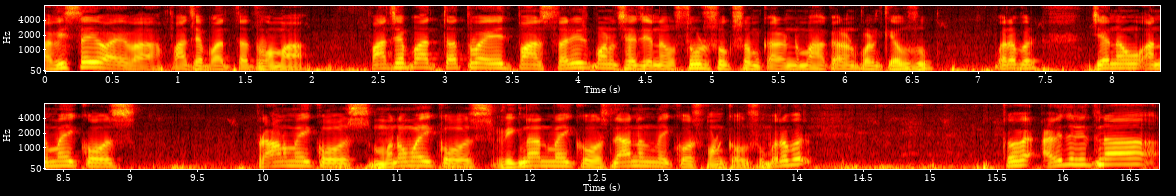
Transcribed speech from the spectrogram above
આ વિષયો આવ્યા પાંચે પાંચ તત્વમાં. પાંચે પાંચ તત્વ એ જ પાંચ શરીર પણ છે જેનું સ્થૂળ સૂક્ષ્મ કારણ, મહાકારણ પણ કહું છું. બરાબર? જેને હું અન્મય કોષ, પ્રાણમય કોષ, મનોમય કોષ, વિજ્ઞાનમય કોષ ને આનંદમય કોષ પણ કહું છું, બરાબર? તો હવે આવી જ રીતના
